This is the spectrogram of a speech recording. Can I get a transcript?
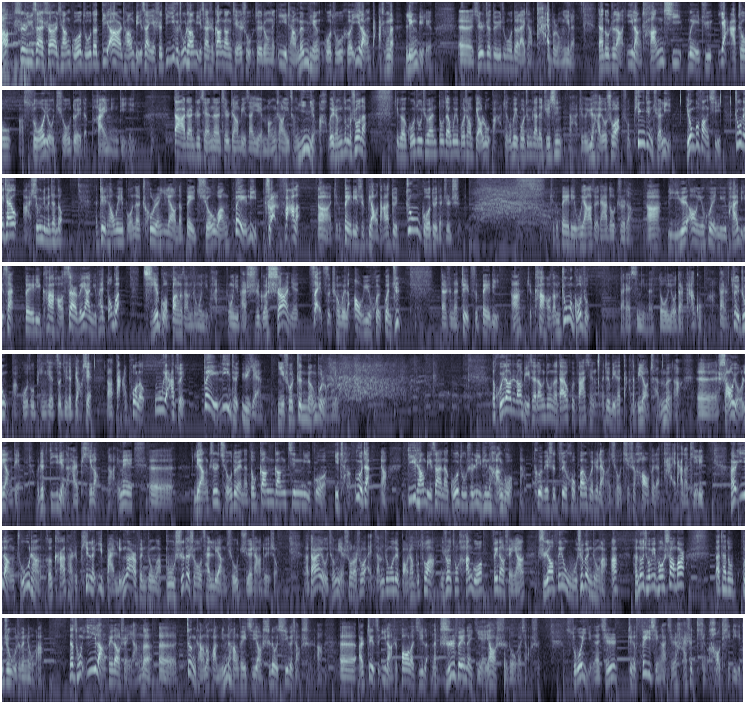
好，世预赛十二强，国足的第二场比赛也是第一个主场比赛是刚刚结束，最终呢一场闷平，国足和伊朗打成了零比零。呃，其实这对于中国队来讲太不容易了。大家都知道，伊朗长期位居亚洲啊所有球队的排名第一。大战之前呢，其实这场比赛也蒙上了一层阴影啊。为什么这么说呢？这个国足球员都在微博上表露啊这个为国征战的决心啊。这个约翰又说了，说拼尽全力。永不放弃，中队加油啊！兄弟们战斗。那这条微博呢，出人意料的被球王贝利转发了啊！这个贝利是表达了对中国队的支持。这个贝利乌鸦嘴，大家都知道啊。里约奥运会女排比赛，贝利看好塞尔维亚女排夺冠，结果帮了咱们中国女排。中国女排时隔十二年再次成为了奥运会冠军。但是呢，这次贝利啊，就看好咱们中国国足。大家心里呢都有点打鼓啊，但是最终啊，国足凭借自己的表现啊，打破了乌鸦嘴贝利的预言。你说这能不容易吗？那回到这场比赛当中呢，大家会发现这个比赛打的比较沉闷啊，呃，少有亮点。我觉得第一点呢还是疲劳啊，因为呃。两支球队呢，都刚刚经历过一场恶战啊。第一场比赛呢，国足是力拼韩国，那特别是最后扳回这两个球，其实耗费了太大的体力。而伊朗主场和卡塔是拼了一百零二分钟啊，补时的时候才两球绝杀对手啊。当然有球迷也说了，说哎，咱们中国队保障不错啊。你说从韩国飞到沈阳只要飞五十分钟啊啊，很多球迷朋友上班，那他都不止五十分钟啊。那从伊朗飞到沈阳的，呃，正常的话，民航飞机要十六七个小时啊，呃，而这次伊朗是包了机了，那直飞呢也要十多个小时，所以呢，其实这个飞行啊，其实还是挺耗体力的。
